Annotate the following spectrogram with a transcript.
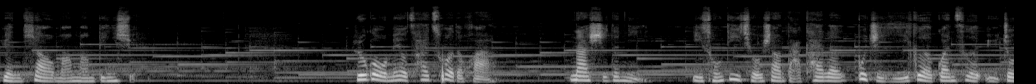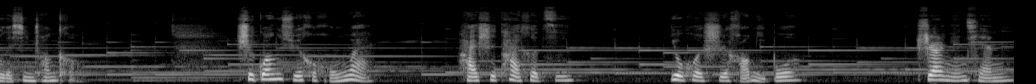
远眺茫茫冰雪。如果我没有猜错的话，那时的你已从地球上打开了不止一个观测宇宙的新窗口，是光学和红外，还是太赫兹？又或是毫米波。十二年前，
